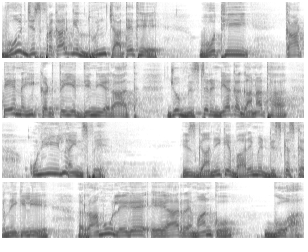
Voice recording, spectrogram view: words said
वो जिस प्रकार की धुन चाहते थे, वो थी, काटे नहीं कटते ये दिन ये रात जो मिस्टर इंडिया का गाना था, उन्हीं लाइंस पे। इस गाने के बारे में डिस्कस करने के लिए रामू ले गए ए आर रहमान को गोवा।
